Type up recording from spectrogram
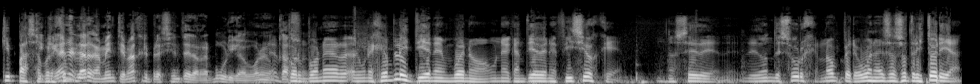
¿Qué pasa? Que, por ganan largamente más que el presidente de la República, por poner un caso. Por poner algún ejemplo, y tienen, bueno, una cantidad de beneficios que no sé de, dónde surgen, ¿no? Pero bueno, esa es otra historia.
